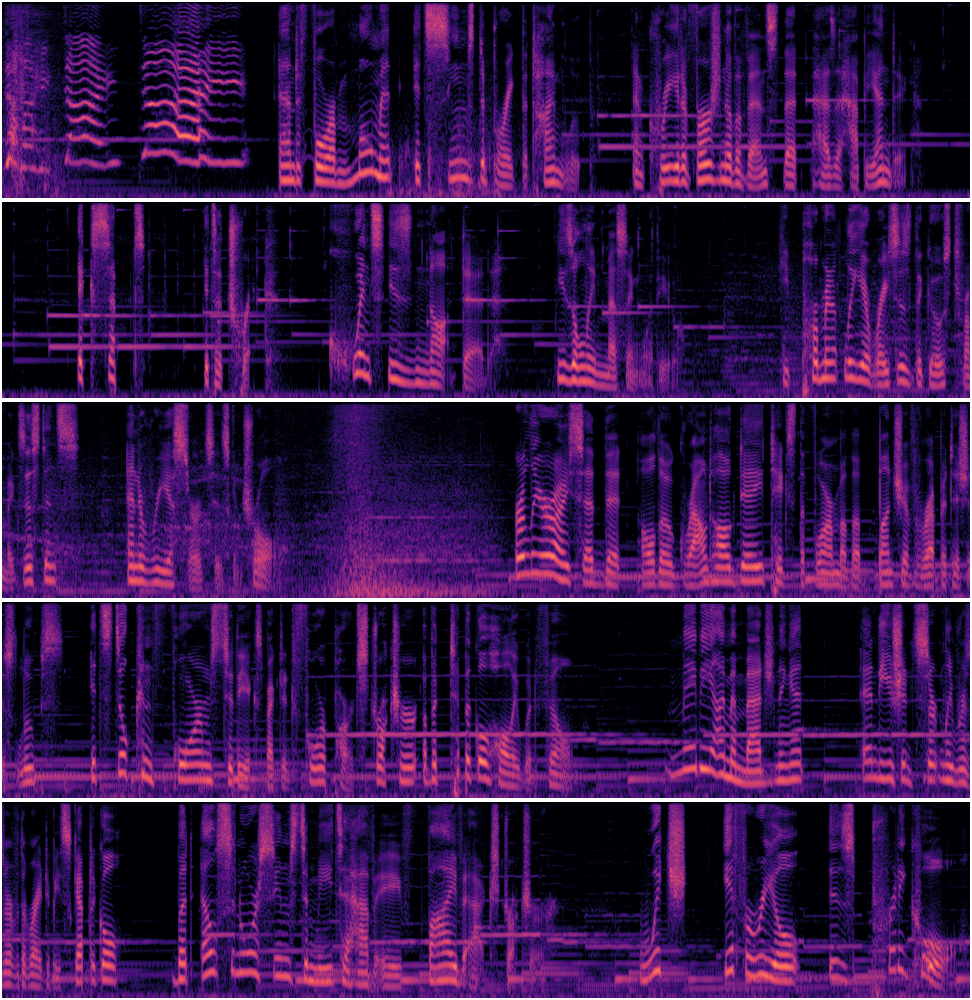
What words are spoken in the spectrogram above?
Die! Die! Die! And for a moment it seems to break the time loop and create a version of events that has a happy ending. Except it's a trick. Quince is not dead. He's only messing with you. He permanently erases the ghost from existence and reasserts his control. Earlier, I said that although Groundhog Day takes the form of a bunch of repetitious loops, it still conforms to the expected four part structure of a typical Hollywood film. Maybe I'm imagining it, and you should certainly reserve the right to be skeptical, but Elsinore seems to me to have a five act structure, which, if real, is pretty cool.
